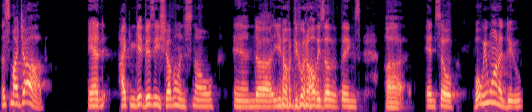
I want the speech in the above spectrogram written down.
That's my job. And I can get busy shoveling snow and, uh, you know, doing all these other things. Uh, and so what we want to do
